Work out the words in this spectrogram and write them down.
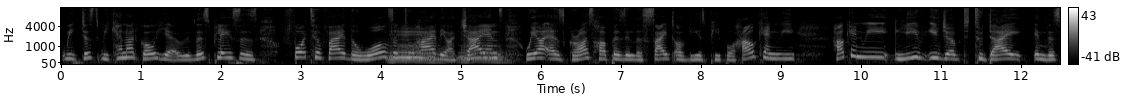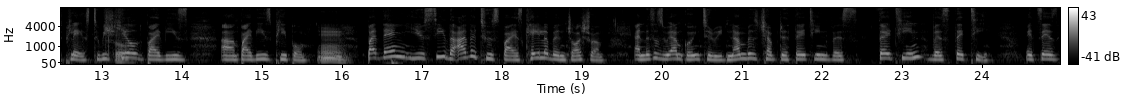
we just, we cannot go here. This place is fortified. The walls are mm. too high. They are giants. Mm. We are as grasshoppers in the sight of these people. How can we, how can we leave Egypt to die in this place, to be sure. killed by these, um, by these people? Mm. But then you see the other two spies, Caleb and Joshua. And this is where I'm going to read Numbers chapter 13, verse 13, verse 30. It says,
